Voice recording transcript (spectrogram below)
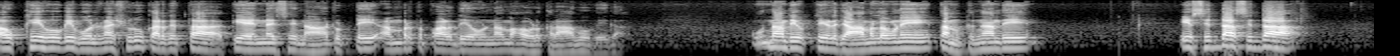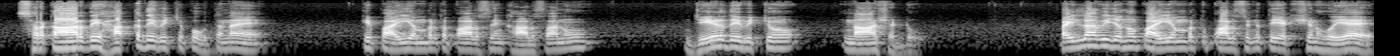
ਔਖੇ ਹੋ ਕੇ ਬੋਲਣਾ ਸ਼ੁਰੂ ਕਰ ਦਿੱਤਾ ਕਿ ਐਨਐਸਏ ਨਾ ਟੁੱਟੇ, ਅੰਮ੍ਰਿਤਪਾਲ ਦੇ ਆਉਣ ਨਾਲ ਮਾਹੌਲ ਖਰਾਬ ਹੋਵੇਗਾ। ਉਹਨਾਂ ਦੇ ਉੱਤੇ ਇਲਜ਼ਾਮ ਲਾਉਣੇ, ਧਮਕੀਆਂ ਦੇ। ਇਹ ਸਿੱਧਾ ਸਿੱਧਾ ਸਰਕਾਰ ਦੇ ਹੱਕ ਦੇ ਵਿੱਚ ਭੁਗਤਣਾ ਹੈ। ਕਿ ਭਾਈ ਅੰਮ੍ਰਿਤਪਾਲ ਸਿੰਘ ਖਾਲਸਾ ਨੂੰ ਜੇਲ੍ਹ ਦੇ ਵਿੱਚੋਂ ਨਾ ਛੱਡੋ। ਪਹਿਲਾਂ ਵੀ ਜਦੋਂ ਭਾਈ ਅੰਮ੍ਰਿਤਪਾਲ ਸਿੰਘ ਤੇ ਐਕਸ਼ਨ ਹੋਇਆ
